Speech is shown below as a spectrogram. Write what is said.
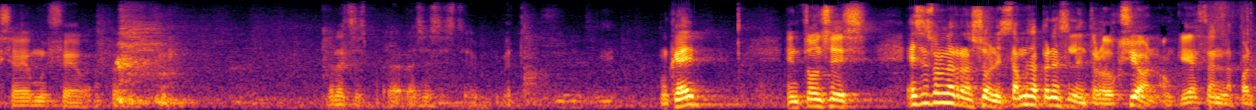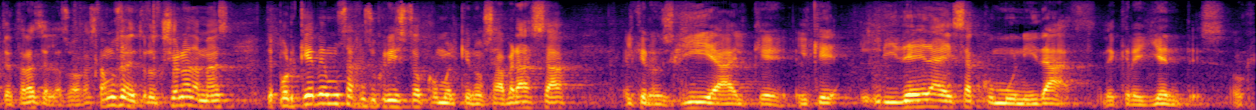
Se ve muy feo. Gracias, gracias, este, Beto. ¿Ok? Entonces, esas son las razones. Estamos apenas en la introducción, aunque ya está en la parte de atrás de las hojas. Estamos en la introducción nada más de por qué vemos a Jesucristo como el que nos abraza, el que nos guía, el que, el que lidera esa comunidad de creyentes. ¿Ok?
